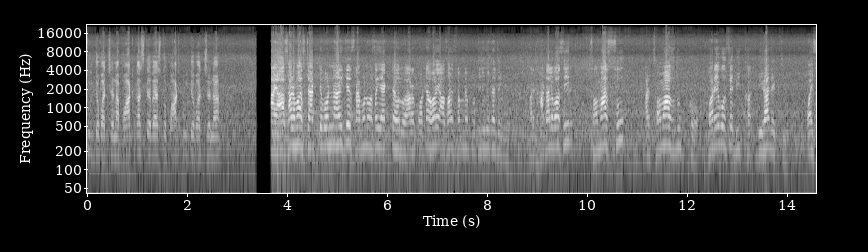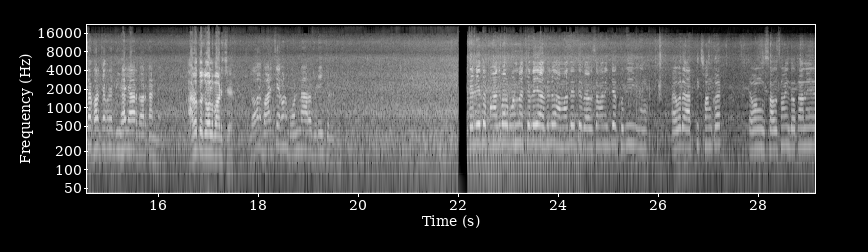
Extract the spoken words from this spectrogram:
তুলতে পারছে না, পাট কাচতে ব্যস্ত, পাট তুলতে পারছে না। আর আষাঢ় মাস চারটে বন্যা হয়েছে শ্রাবণ মাসে একটা হলো আর কটা হয় আষাঢ় সামনে প্রতিযোগিতা চলবে আর ঘাটালবাসীর ছমাস সুখ আর ছমাস দুঃখ ঘরে বসে দীঘা- দীঘা দেখছি পয়সা খরচা করে দীঘা যাওয়ার দরকার নেই আরও তো জল বাড়ছে জল বাড়ছে এখন বন্যা আরও বেড়েই চলেছে নিয়ে তো পাঁচবার বন্যা চলে আসলো আমাদের তো ব্যবসা বাণিজ্য খুবই এবারে আর্থিক সংকট এবং সবসময় দোকানের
